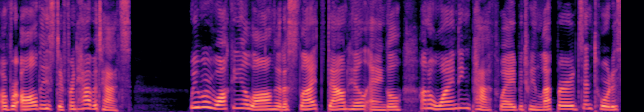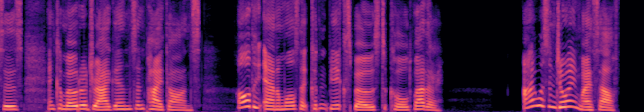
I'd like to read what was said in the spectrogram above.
over all these different habitats. We were walking along at a slight downhill angle on a winding pathway between leopards and tortoises and Komodo dragons and pythons, all the animals that couldn't be exposed to cold weather. I was enjoying myself,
